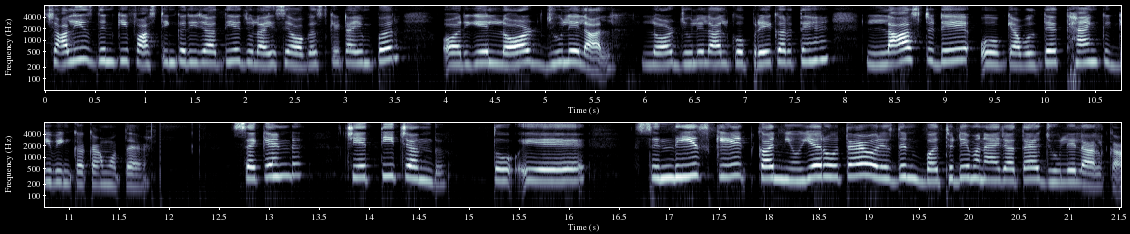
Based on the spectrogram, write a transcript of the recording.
चालीस दिन की फास्टिंग करी जाती है जुलाई से अगस्त के टाइम पर और ये लॉर्ड झूलेलाल लॉर्ड झूलेलाल को प्रे करते हैं। लास्ट डे वो क्या बोलते हैं, थैंक गिविंग का काम होता है। सेकंड, चेती चंद। तो ये सिंधीज के का न्यू ईयर होता है और इस दिन बर्थडे मनाया जाता है झूलेलाल का।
